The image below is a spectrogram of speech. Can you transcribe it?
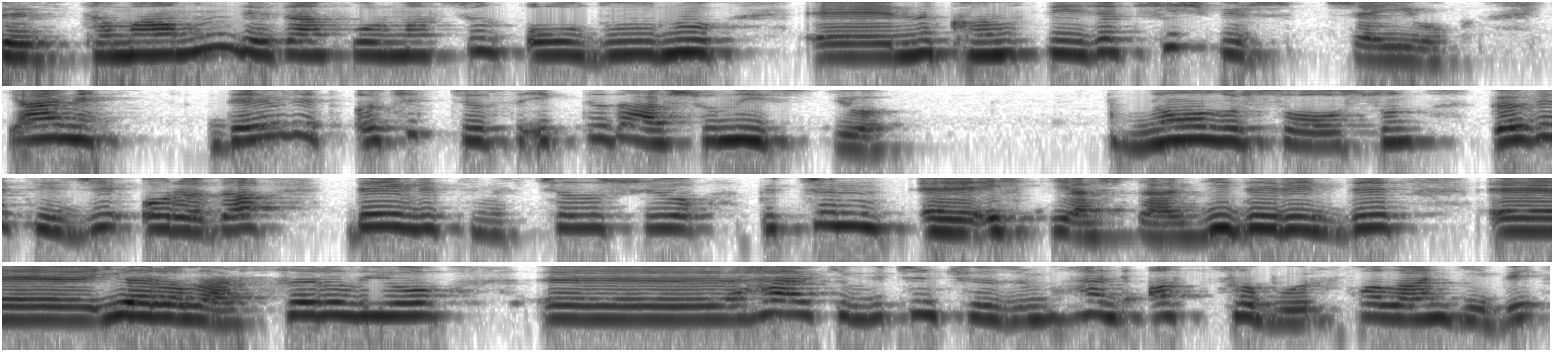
bez, tamamının dezenformasyon olduğunu e, kanıtlayacak hiçbir şey yok. Yani devlet açıkçası iktidar şunu istiyor. ne olursa olsun gazeteci orada devletimiz çalışıyor. Bütün e, ihtiyaçlar giderildi. E, yaralar sarılıyor. E, herki bütün çözüm hani az sabır falan gibi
